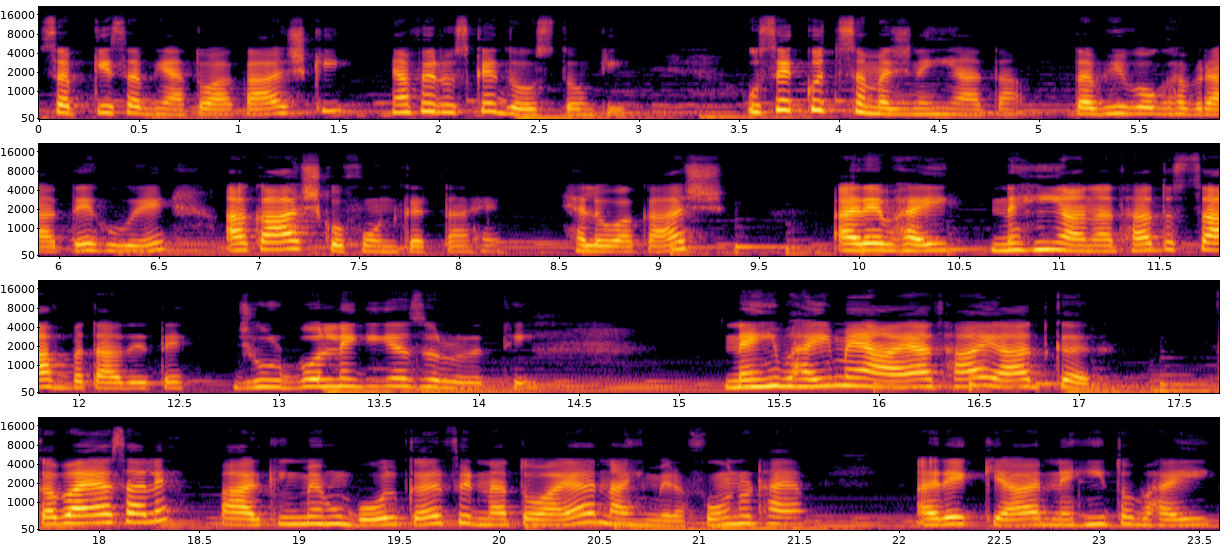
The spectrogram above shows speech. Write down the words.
सबकी सब या तो आकाश की, या फिर उसके दोस्तों की। उसे कुछ समझ नहीं आता। तभी वो घबराते हुए आकाश को फ़ोन करता है। हेलो, आकाश। अरे भाई, नहीं आना था तो साफ़ बता देते। झूठ बोलने की क्या ज़रूरत थी? नहीं भाई, मैं आया था, याद कर। कब आया साले? पार्किंग में हूँ बोलकर फिर ना तो आया, ना ही मेरा फ़ोन उठाया। अरे क्या नहीं तो भाई,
